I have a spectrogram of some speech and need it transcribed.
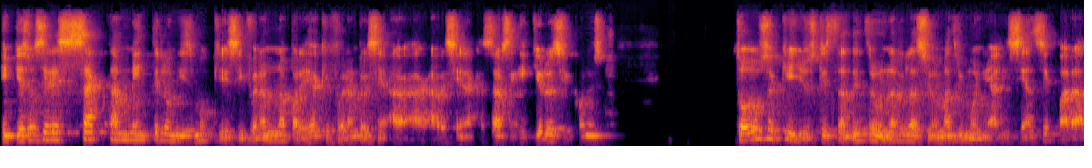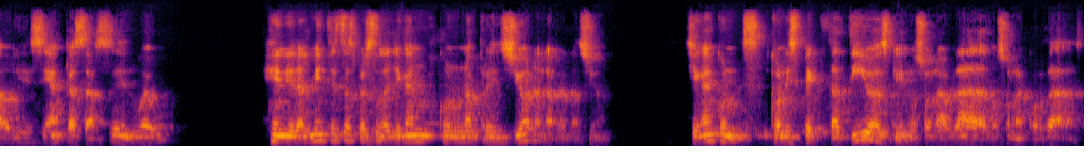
empiezo a hacer exactamente lo mismo que si fueran una pareja que fueran recién a, recién a casarse. ¿Qué quiero decir con esto? Todos aquellos que están dentro de una relación matrimonial y se han separado y desean casarse de nuevo, generalmente estas personas llegan con una aprensión a la relación. Llegan con, con expectativas que no son habladas, no son acordadas.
